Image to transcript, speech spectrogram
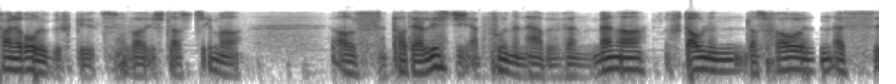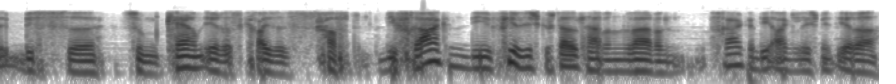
keine Rolle gespielt, weil ich das immer als paternalistisch empfunden habe, wenn Männer staunen, dass Frauen es bis äh, zum Kern ihres Kreises schafften. Die Fragen, die viele sich gestellt haben, waren Fragen, die eigentlich mit ihrer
